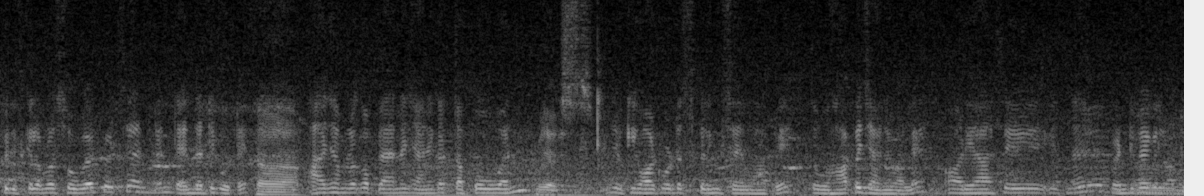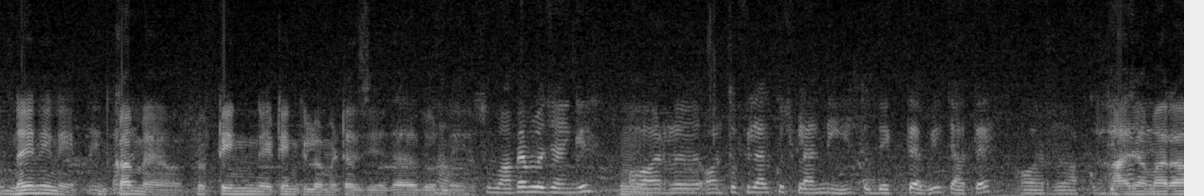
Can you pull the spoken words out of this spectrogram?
फिर इसके लिए हम लोग सो गए फिर से एंड टेन थर्टी उठे। हाँ। आज हम लोग का प्लान है जाने का तपोवन यस जो कि हॉट वाटर स्प्रिंग्स है वहाँ पे। तो वहाँ पे जाने वाले हैं। और यहाँ से कितना है ट्वेंटी फाइव किलोमीटर? नहीं नहीं नहीं कम है फिफ्टीन एटीन किलोमीटर्स ही है ज़्यादा दूर नहीं है। तो वहाँ पे हम लोग जाएँगे। हम्म। और और तो फ़िलहाल कुछ प्लान नहीं है। तो देखते हैं अभी जाते हैं और आपको आज हमारा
